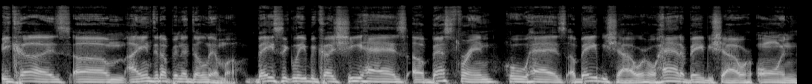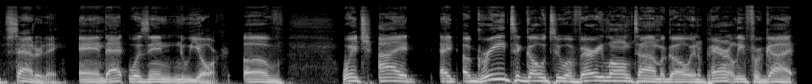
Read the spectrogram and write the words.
because um, I ended up in a dilemma. Basically, because she has a best friend who has a baby shower or had a baby shower on Saturday, and that was in New York, of which I I agreed to go to a very long time ago, and apparently forgot.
